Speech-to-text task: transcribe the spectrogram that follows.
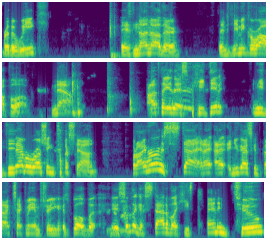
for the week is none other than Jimmy Garoppolo. Now, I'll tell you this: he did he did have a rushing touchdown, but I heard a stat, and I, I and you guys can fact check me. I'm sure you guys will, but it's something like a stat of like he's ten and two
